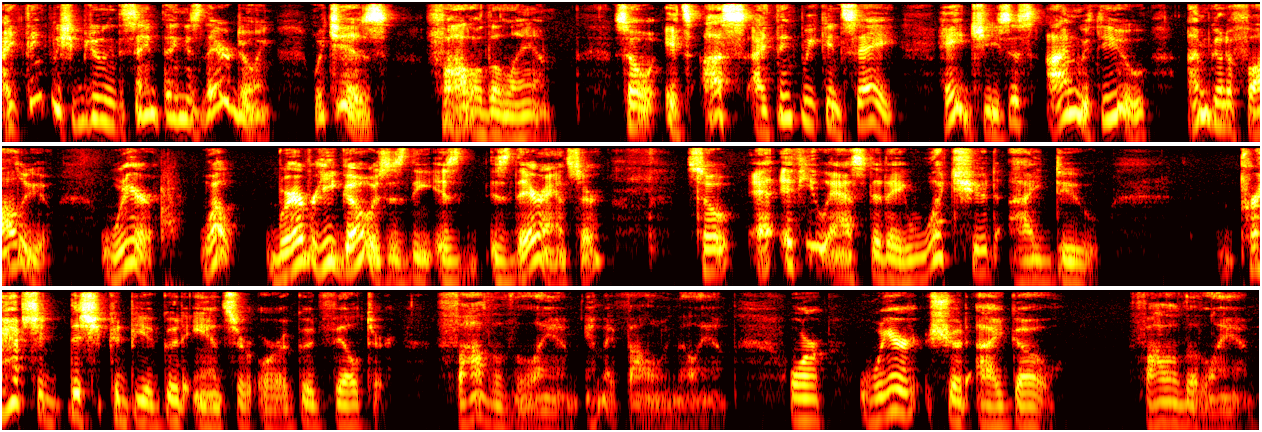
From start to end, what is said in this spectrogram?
I think we should be doing the same thing as they're doing, which is follow the Lamb. So it's us. I think we can say, hey, Jesus, I'm with you. I'm going to follow you. Where? Well, wherever he goes is the is is their answer. So if you ask today, what should I do? Perhaps this could be a good answer or a good filter. Follow the Lamb. Am I following the Lamb? Or where should I go? Follow the Lamb.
